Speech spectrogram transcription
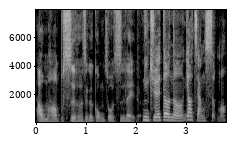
啊，我们好像不适合这个工作之类的。你觉得呢？要讲什么？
